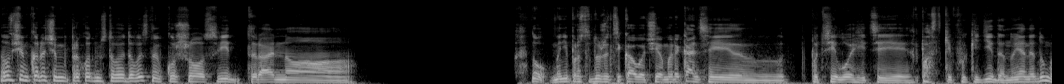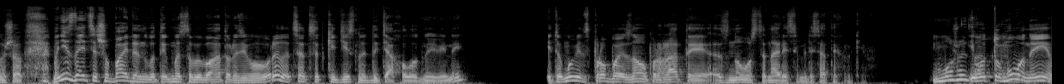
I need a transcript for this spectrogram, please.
Ну, в общем, коротше, ми приходимо з тобою до висновку, що світ реально. Ну, мені просто дуже цікаво, чи американці е, по цій логіці пастки Фукідіда. Ну я не думаю, що. Мені здається, що Байден, от ми з тобою багато разів говорили, це все-таки дійсно дитя холодної війни. І тому він спробує знову програти знову сценарій 70-х років. Може, І так. от тому вони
